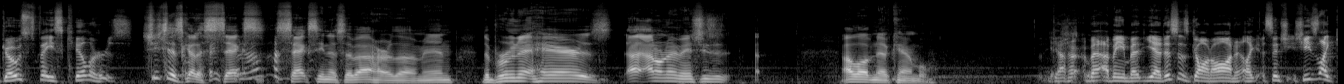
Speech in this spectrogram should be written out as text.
ghost face killers. She's just got a sex sexiness about her, though, man. The brunette hair is. I, I don't know, man. She's. I love Neve Campbell. Got her, but I mean, but yeah, this has gone on. Like since she, she's like,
